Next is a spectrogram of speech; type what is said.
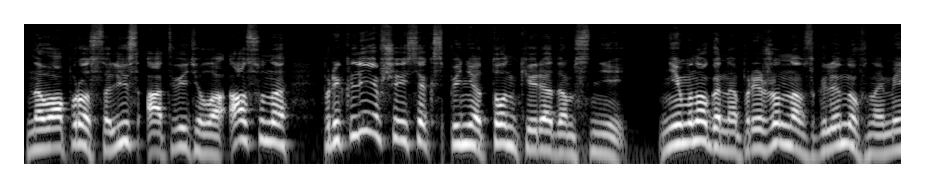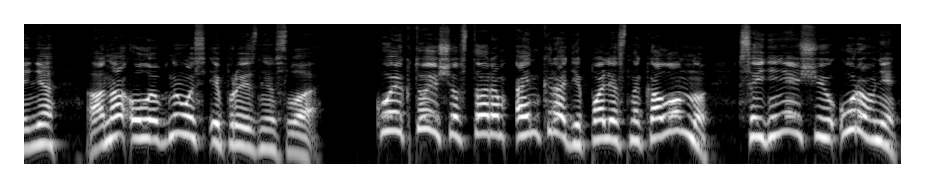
На вопрос Лис ответила Асуна, приклеившаяся к спине тонкий рядом с ней. Немного напряженно взглянув на меня, она улыбнулась и произнесла... Кое-кто еще в старом Айнкраде полез на колонну, соединяющую уровни,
